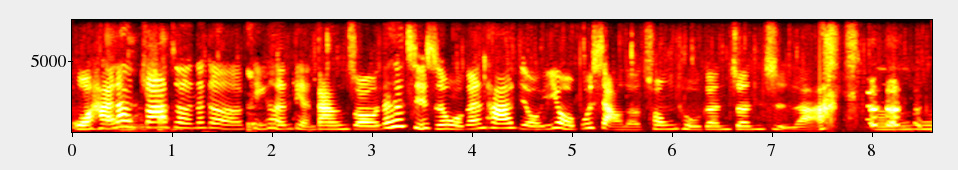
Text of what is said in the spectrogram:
我还在抓着那个平衡点当中，但是其实我跟他有也有不小的冲突跟争执啊。嗯、就是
